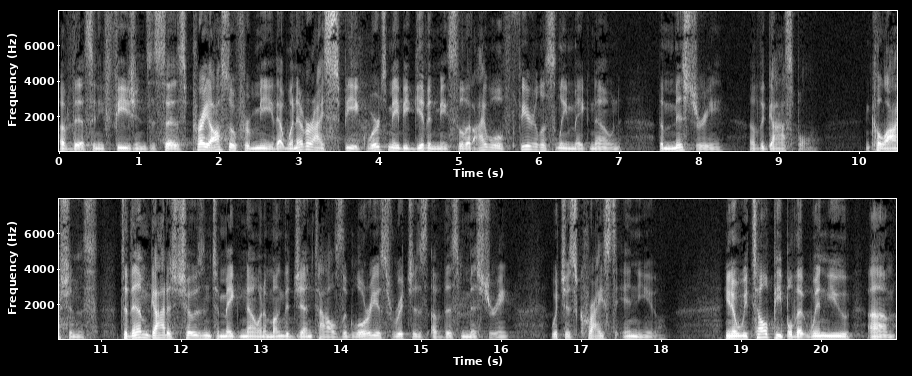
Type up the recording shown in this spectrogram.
of this in Ephesians. It says, Pray also for me that whenever I speak, words may be given me so that I will fearlessly make known the mystery of the gospel. In Colossians, to them God has chosen to make known among the Gentiles the glorious riches of this mystery, which is Christ in you. You know, we tell people that when you um,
